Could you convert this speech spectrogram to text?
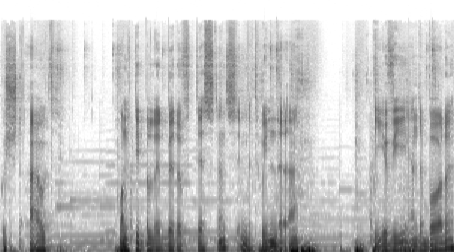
Push it out. Want to keep a little bit of distance in between the, the UV and the border.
